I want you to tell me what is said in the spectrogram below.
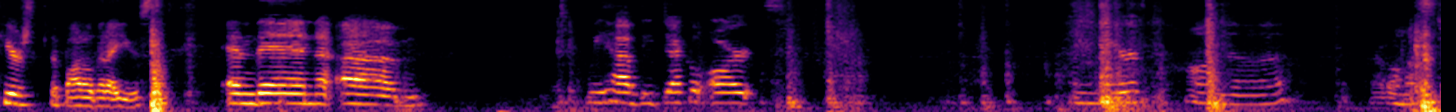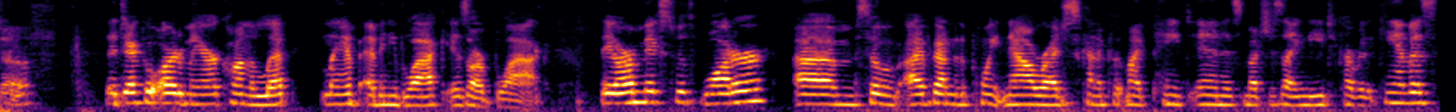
here's the bottle that I used. And then um, we have the Deco Art Americana. Grab all my stuff. The Deco Art Americana Lamp Ebony Black is our black. They are mixed with water, um, so I've gotten to the point now where I just kind of put my paint in as much as I need to cover the canvas,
